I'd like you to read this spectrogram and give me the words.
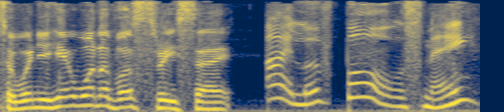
so when you hear one of us three say, I love balls, me.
